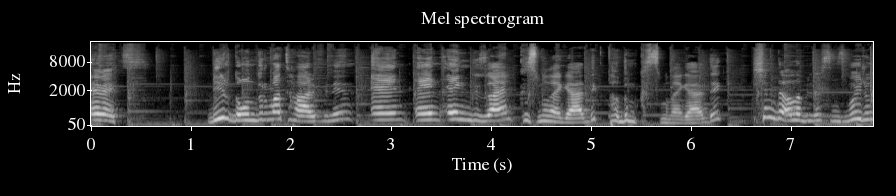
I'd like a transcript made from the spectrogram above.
Evet. Bir dondurma tarifinin en en en güzel kısmına geldik. Tadım kısmına geldik. Şimdi alabilirsiniz. Buyurun.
